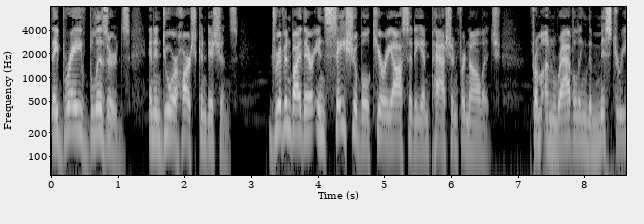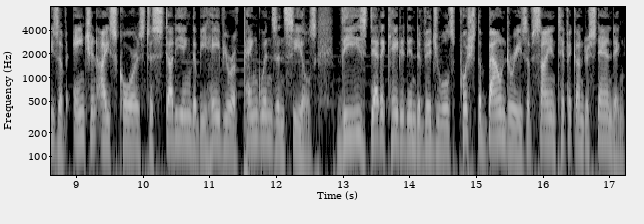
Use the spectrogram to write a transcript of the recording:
They brave blizzards and endure harsh conditions, driven by their insatiable curiosity and passion for knowledge. From unraveling the mysteries of ancient ice cores to studying the behavior of penguins and seals, these dedicated individuals push the boundaries of scientific understanding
